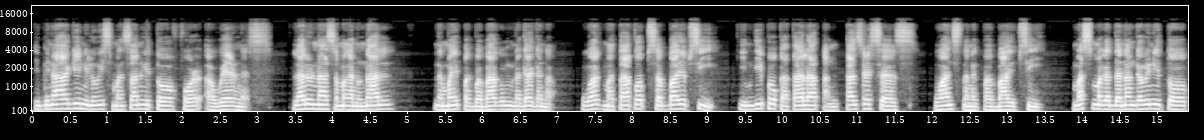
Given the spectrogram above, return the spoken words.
Ibinahagi ni Luis Manzano ito for awareness, lalo na sa mga nunal na may pagbabagong nagaganap. Huwag matakop sa biopsy. Hindi po kakalat ang cancer cells once na nagpa-biopsy. Mas maganda nang gawin ito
